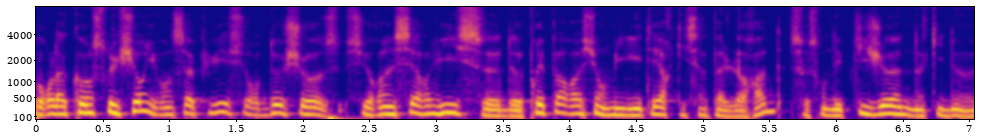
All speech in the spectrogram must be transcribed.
pour la construction, ils vont s'appuyer sur deux choses. Sur un service de préparation militaire qui s'appelle le RAD. Ce sont des petits jeunes qui ne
